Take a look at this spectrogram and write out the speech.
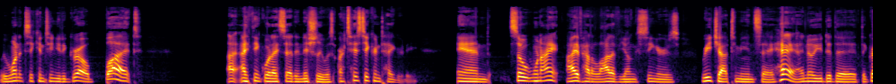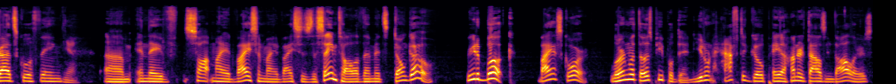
We want it to continue to grow, but I, I think what I said initially was artistic integrity, and so when I I've had a lot of young singers reach out to me and say, "Hey, I know you did the the grad school thing." Yeah. Um, and they've sought my advice, and my advice is the same to all of them. It's don't go. Read a book. Buy a score. Learn what those people did. You don't have to go pay a hundred thousand dollars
